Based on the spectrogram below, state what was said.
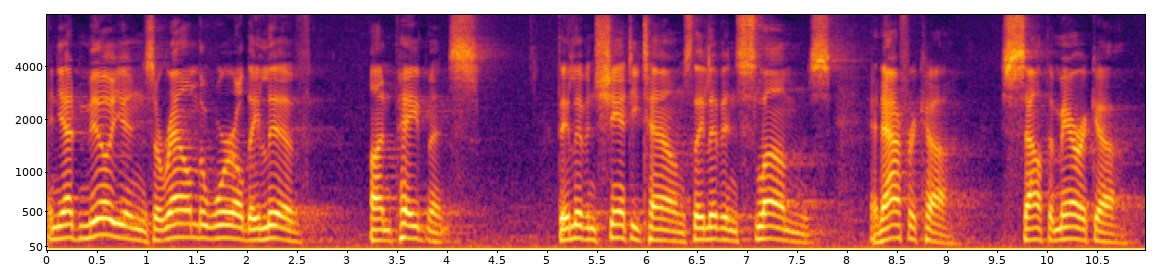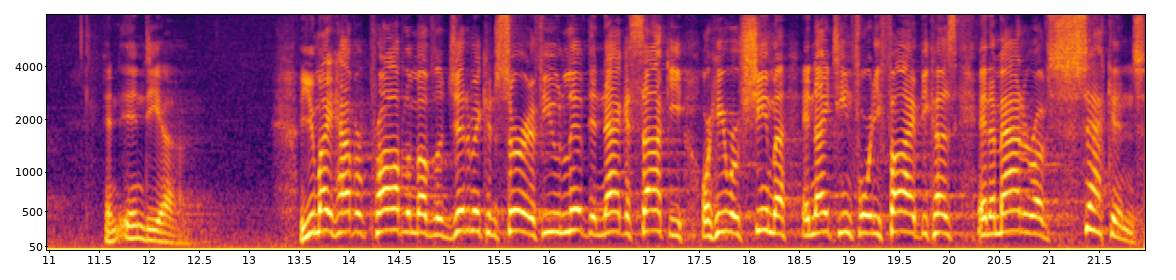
and yet millions around the world, they live on pavements. They live in shanty towns. They live in slums in Africa, South America, and India. You might have a problem of legitimate concern if you lived in Nagasaki or Hiroshima in 1945 because in a matter of seconds,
